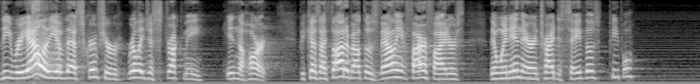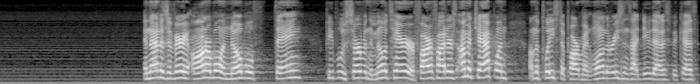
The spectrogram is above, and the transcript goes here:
the reality of that scripture really just struck me in the heart because I thought about those valiant firefighters that went in there and tried to save those people. And that is a very honorable and noble thing. People who serve in the military or firefighters. I'm a chaplain on the police department. One of the reasons I do that is because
